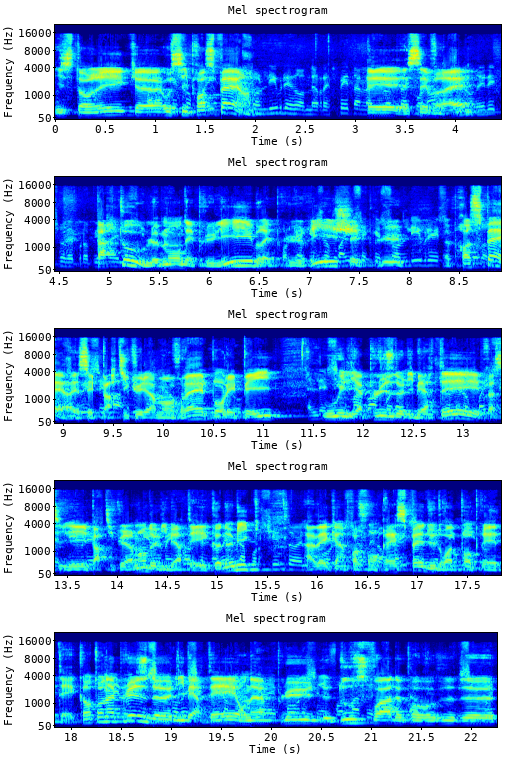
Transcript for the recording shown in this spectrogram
historique euh, aussi prospère. Et c'est vrai Partout, le monde est plus libre, et plus riche, et plus prospère. Et c'est particulièrement vrai pour les pays où il y a plus de liberté, et particulièrement de liberté économique, avec un profond respect du droit de propriété. Quand on a plus de liberté, on a plus de 12 fois de, pau- de,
